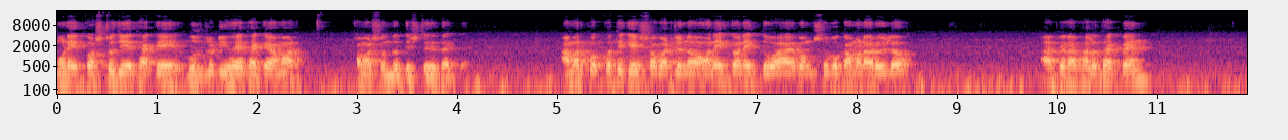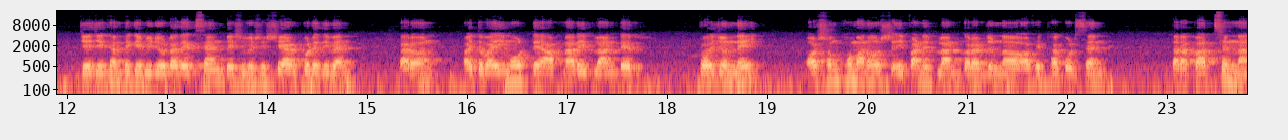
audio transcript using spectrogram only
মনে কষ্ট যেয়ে থাকে, ভুল ত্রুটি হয়ে থাকে, আমার ক্ষমা সুন্দর দৃষ্টিতে থাকবেন আমার পক্ষ থেকে সবার জন্য অনেক অনেক দোয়া এবং শুভকামনা রইল। আপনারা ভালো থাকবেন। যে যেখান থেকে ভিডিওটা দেখছেন, বেশি বেশি শেয়ার করে দিবেন। কারণ হয়তোবা এই মুহূর্তে আপনার এই প্ল্যান্টের প্রয়োজন নেই। অসংখ্য মানুষ এই পানির প্লান্ট করার জন্য অপেক্ষা করছেন। তারা পাচ্ছেন না।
